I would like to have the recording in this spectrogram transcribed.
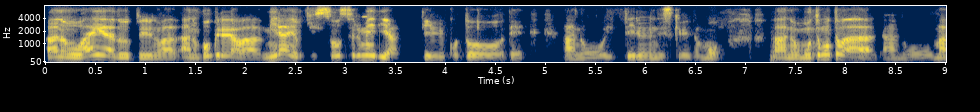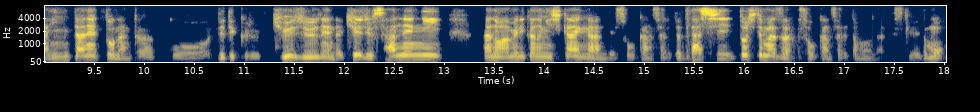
あのワイヤードというのはあの僕らは未来を実装するメディアっていうことであの言っているんですけれどももともとはあの、まあ、インターネットなんかこう出てくる90年代93年にあのアメリカの西海岸で創刊された雑誌としてまずは創刊されたものなんですけれども、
